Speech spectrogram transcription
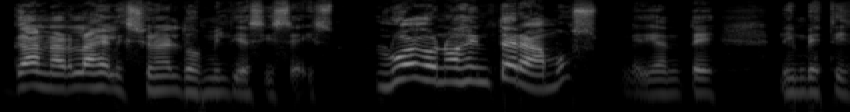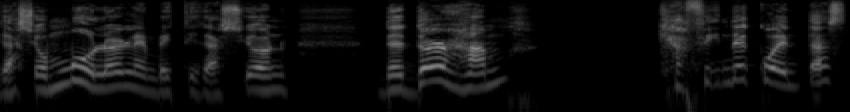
ganar las elecciones del 2016. Luego nos enteramos, mediante la investigación Mueller, la investigación de Durham, que a fin de cuentas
